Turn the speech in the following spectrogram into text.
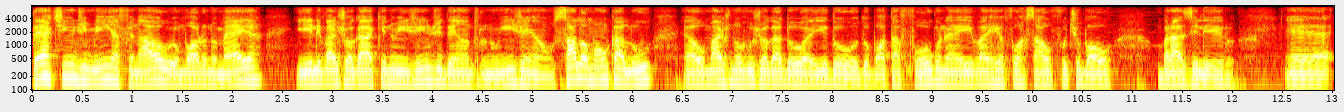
Pertinho de mim, afinal, eu moro no Meia e ele vai jogar aqui no Engenho de Dentro, no Engenhão. Salomão Calu é o mais novo jogador aí do, do Botafogo, né? E vai reforçar o futebol brasileiro. É,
